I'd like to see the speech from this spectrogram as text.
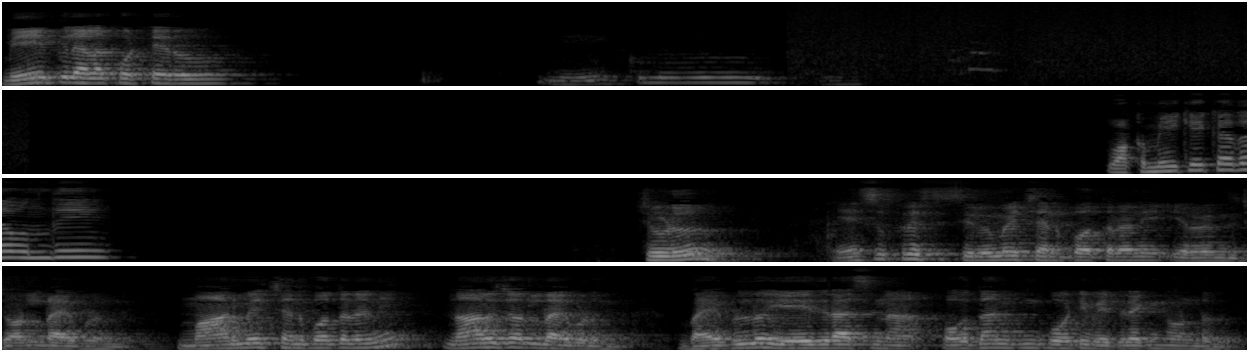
మేకులు ఎలా కొట్టారు మేకులు ఒక మీకే కదా ఉంది? చూడు యేసుక్రీస్తు శిలువ మీద చనిపోతాడని ఇరవై ఎనిమిది చోట్ల రాయబడింది. మాను మీద చనిపోతాడని నాలుగు చోట్ల రాయబడింది. బైబిల్లో ఏది రాసినా ఒకదానికి ఇంకోటి వ్యతిరేకంగా ఉండదు.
